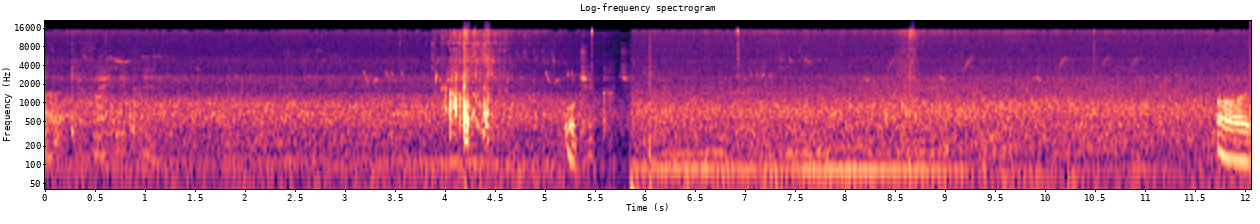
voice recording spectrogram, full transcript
Takie fajne klej. Uciekać. Oj.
